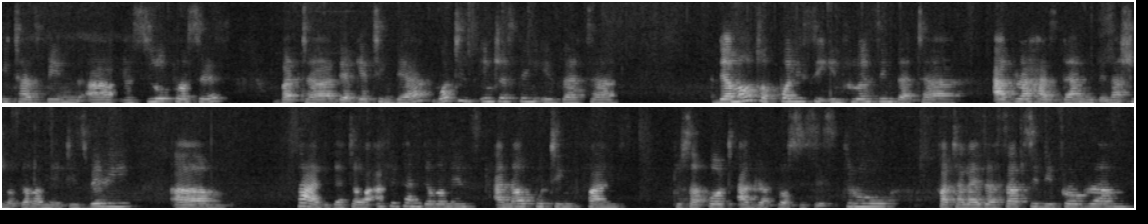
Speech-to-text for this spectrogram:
it has been a slow process but uh, they're getting there. What is interesting is that uh, the amount of policy influencing that uh, AGRA has done with the national government is very um, sad that our African governments are now putting funds to support AGRA processes through fertilizer subsidy program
